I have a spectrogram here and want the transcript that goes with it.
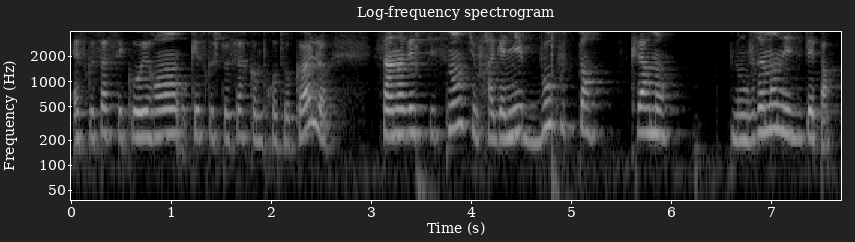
est-ce que ça c'est cohérent? Qu'est-ce que je peux faire comme protocole? C'est un investissement qui vous fera gagner beaucoup de temps, clairement. Donc vraiment, n'hésitez pas.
